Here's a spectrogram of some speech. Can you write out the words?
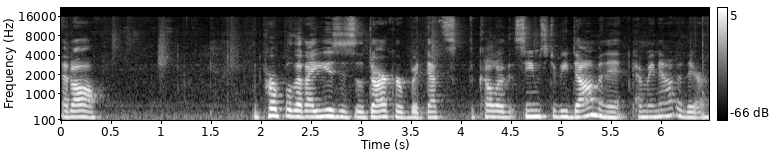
at all. The purple that I use is the darker, but that's the color that seems to be dominant coming out of there.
